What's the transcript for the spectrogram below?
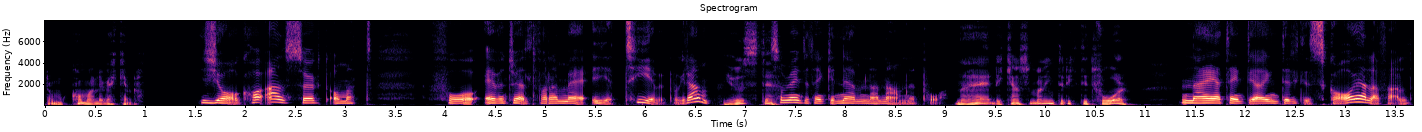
de kommande veckorna. Jag har ansökt om att få eventuellt vara med i ett tv-program Just det. som jag inte tänker nämna namnet på. Nej, det kanske man inte riktigt får. Nej, jag tänkte jag inte riktigt ska i alla fall.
